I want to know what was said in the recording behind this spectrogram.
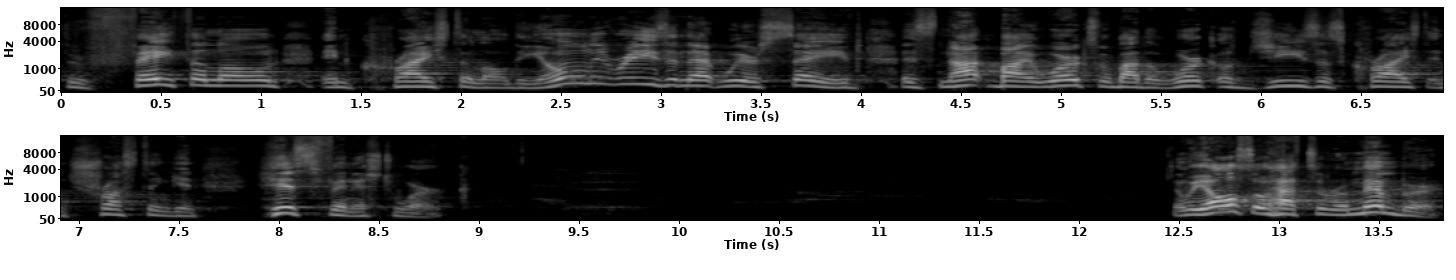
through faith alone, in Christ alone. The only reason that we're saved is not by works, but by the work of Jesus Christ and trusting in his finished work. And we also have to remember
